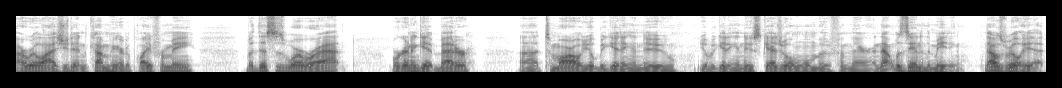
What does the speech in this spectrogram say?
I realize you didn't come here to play for me but this is where we're at. We're going to get better uh, tomorrow you'll be getting a new you'll be getting a new schedule and we'll move from there. And that was the end of the meeting. That was really it.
